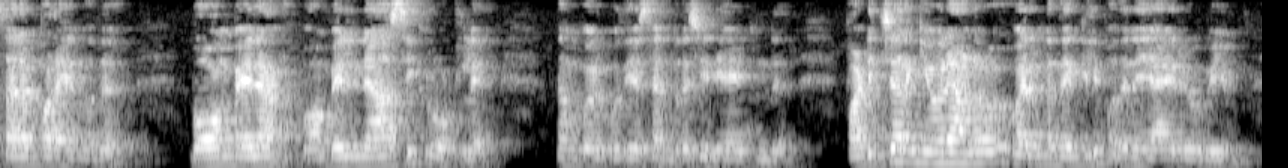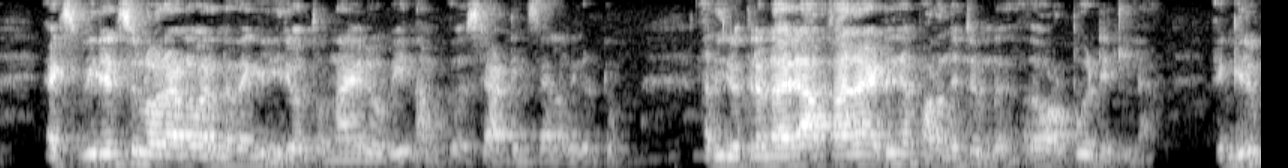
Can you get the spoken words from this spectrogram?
സ്ഥലം പറയുന്നത് ബോംബെയിലാണ്. ബോംബെയിൽ നാസിക് റൂട്ടിൽ നമുക്കൊരു പുതിയ സെന്റർ ശരിയായിട്ടുണ്ട്. പഠിച്ചിറങ്ങിയവരാണ് വരുന്നതെങ്കിൽ പതിനയ്യായിരം രൂപയും എക്സ്പീരിയൻസ് ഉള്ളവരാണ് വരുന്നതെങ്കിൽ ഇരുപത്തൊന്നായിരം രൂപയും നമുക്ക് സ്റ്റാർട്ടിങ് സാലറി കിട്ടും. അത് ഇരുപത്തിരണ്ടായിരം ആക്കാനായിട്ട് ഞാൻ പറഞ്ഞിട്ടുണ്ട്. അത് ഉറപ്പ് കിട്ടിയിട്ടില്ല. എങ്കിലും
